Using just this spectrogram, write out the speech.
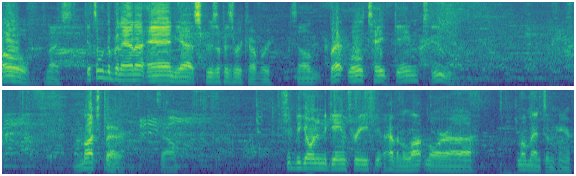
Oh, nice. Gets him with the banana, and yeah, it screws up his recovery. So Brett will take game two. Much better. So Should be going into game three, having a lot more uh, momentum here.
